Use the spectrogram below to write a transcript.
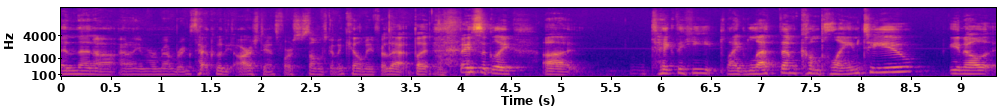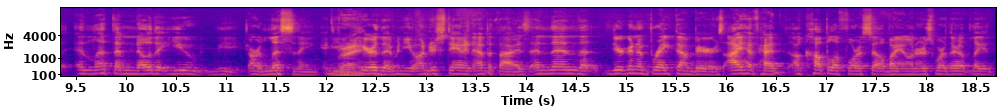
and then uh, I don't even remember exactly what the R stands for, so someone's going to kill me for that. But basically, uh, take the heat. Like, let them complain to you, you know, and let them know that you are listening and you Right. hear them and you understand and empathize. And then the, you're going to break down barriers. I have had a couple of for sale by owners where they're like,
